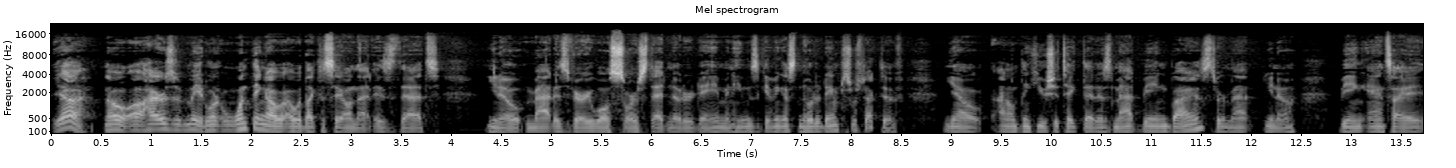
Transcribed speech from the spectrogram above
Yeah, no, uh, hires have made. One, one thing I, w- I would like to say on that is that, you know, Matt is very well sourced at Notre Dame and he was giving us Notre Dame's perspective. You know, I don't think you should take that as Matt being biased or Matt, you know, being anti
